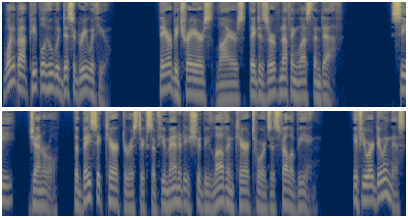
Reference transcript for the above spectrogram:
what about people who would disagree with you? They are betrayers, liars, they deserve nothing less than death. See, General, the basic characteristics of humanity should be love and care towards his fellow being. If you are doing this,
